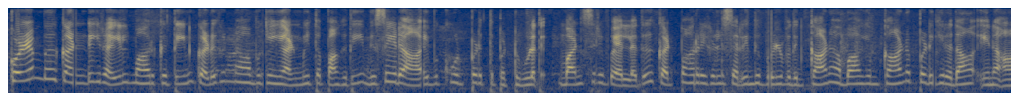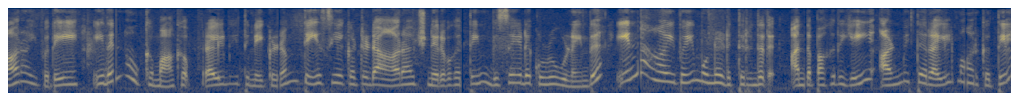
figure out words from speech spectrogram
கொழும்பு கண்டி ரயில் மார்க்கத்தின் கடுகண்ணாவையை அண்மித்த பகுதி விசேட ஆய்வுக்கு உட்படுத்தப்பட்டுள்ளது. மண் சரிவு அல்லது கட்பாறைகள் சரிந்து விழுவதற்கான அபாயம் காணப்படுகிறதா என ஆராய்வதே இதன் நோக்கமாகும். ரயில்வே திணைக்களம் தேசிய கட்டட ஆராய்ச்சி நிர்வாகத்தின் விசேட குழு இணைந்து இந்த ஆய்வை முன்னெடுத்திருந்தது. அந்த பகுதியை அண்மித்த ரயில் மார்க்கத்தில்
